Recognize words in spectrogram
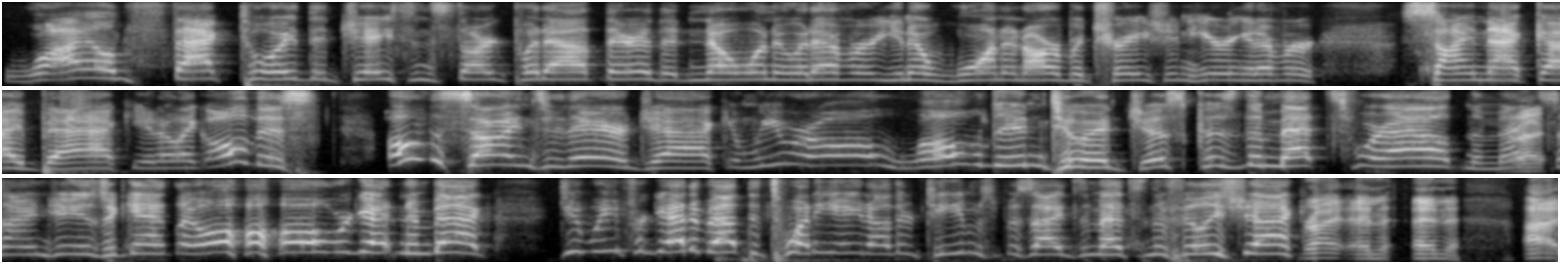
wild factoid that Jayson Stark put out there that no one who had ever, you know, won an arbitration hearing had ever signed that guy back. You know, like all this, all the signs are there, Jack, and we were all lulled into it just because the Mets were out and the Mets Right. signed James again. It's like, oh, ho, ho, we're getting him back. Did we forget about the 28 other teams besides the Mets and the Phillies, Jack? Right, and and uh,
